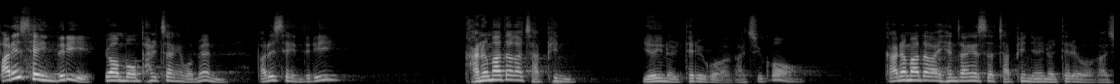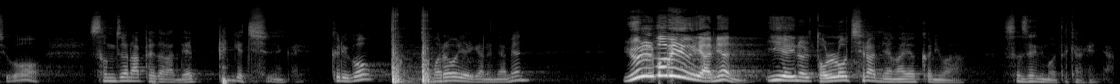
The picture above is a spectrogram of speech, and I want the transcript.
바리새인들이 요한복음 8장에 보면 바리새인들이 가늠하다가 잡힌 여인을 데리고 와 가지고 가늠하다가 현장에서 잡힌 여인을 데려와 가지고 성전 앞에다가 내팽개치는 거예요. 그리고 뭐라고 얘기하느냐면 율법에 의하면 이 여인을 돌로 치라 명하였거니와 선생님 어떻게 하겠냐고.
